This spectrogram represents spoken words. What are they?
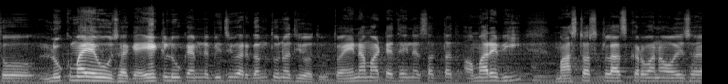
તો લુકમાં એવું છે કે એક લુક એમને બીજી વાર ગમતું નથી હોતું. તો એના માટે થઈને સતત અમારે બી માસ્ટર્સ ક્લાસ કરવાના હોય છે,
